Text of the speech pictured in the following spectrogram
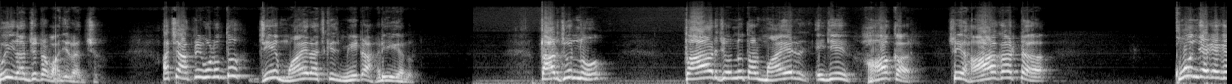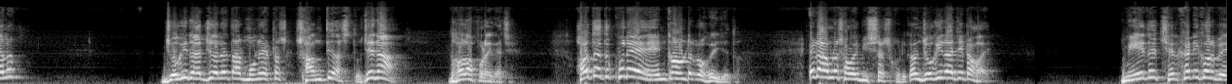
ওই রাজ্যটা বাজে রাজ্য। আচ্ছা আপনি বলুন তো, যে মায়ের আজকে মেয়েটা হারিয়ে গেল, তার জন্য তার জন্য তার মায়ের এই যে হাহাকার, সেই হাহাকারটা কোন জায়গায় গেল? যোগী রাজ্য হলে তার মনে একটা শান্তি আসতো যে না, ধরা পড়ে গেছে। হয়তো এতক্ষণে এনকাউন্টারও হয়ে যেত। এটা আমরা সবাই বিশ্বাস করি, কারণ যোগী রাজ্য এটা হয়, মেয়েদের ছেড়খানি করবে,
